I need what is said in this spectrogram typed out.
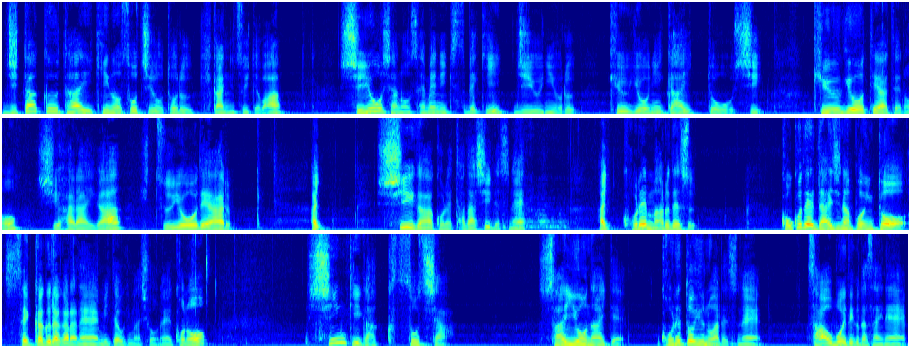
自宅待機の措置を取る期間については使用者の責めに帰すべき自由による休業に該当し休業手当の支払いが必要である。C がこれ正しいですね。はい、これ丸です。ここで大事なポイントせっかくだからね見ておきましょうねこの新規学卒者採用内定これというのはですねさあ覚えてくださいね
